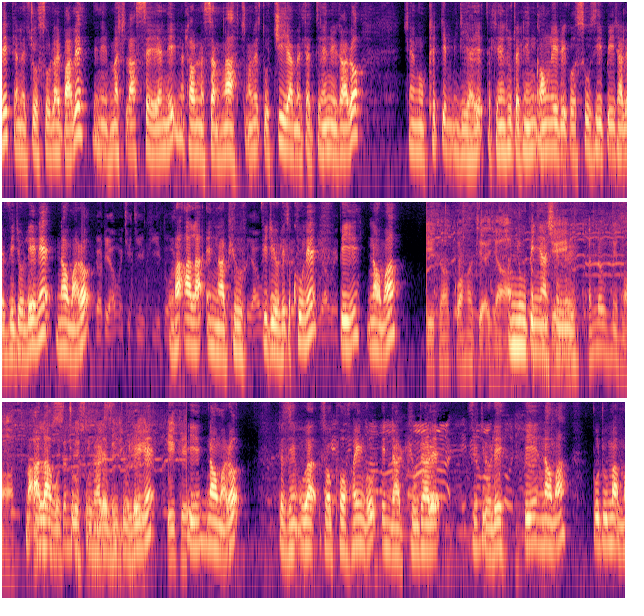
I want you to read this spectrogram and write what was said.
နေပြန်လဲကြိုဆိုလိုက်ပါလေဒီနေ့ match လာ10ရက်နေ့2025ကျွန်တော်လည်းတူကြည့်ရမယ်တဲ့တင်းတွေကတော့ရန်ကုန်ခက်တစ်မီဒီယာရဲ့သတင်းထုသတင်းကောင်းလေးတွေကိုစူးစီးပေးထားတဲ့ဗီဒီယိုလေးနဲ့နောက်မှာတော့တော့တရားဝင်ချစ်ကြည်ပြီးတော့မအားလာအင်နာဖြူဗီဒီယိုလေးတစ်ခုနဲ့ပြီးရင်နောက်မှာဒီကကွာဟချက်အရာအနုပညာရှင်တွေအနှုတ်နှစ်မှာမအားလာကိုကြိုဆိုထားတဲ့ဗီဒီယိုလေးနဲ့အေးခဲပြီးရင်နောက်မှာတော့ဒဇင်ဦးကဇော်ဖော်ဟိုင်းကိုအင်တာဗျူးထားတဲ့ဗီဒီယိုလေးပြီးရင်နောက်မှာ ပုထုမမ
